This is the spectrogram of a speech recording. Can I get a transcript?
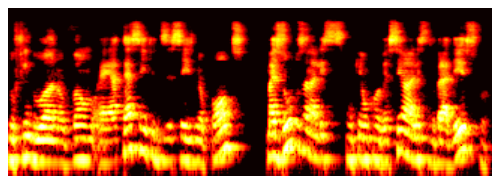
no fim do ano vão é, até 116 mil pontos, mas um dos analistas com quem eu conversei, o analista do Bradesco,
